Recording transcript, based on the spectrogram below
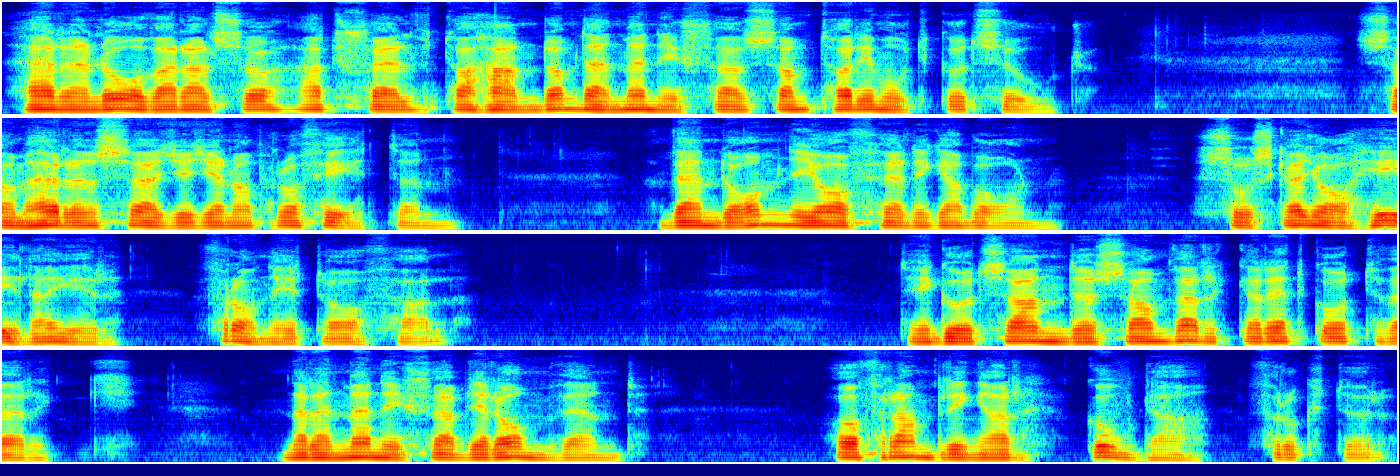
Herren lovar alltså att själv ta hand om den människa som tar emot Guds ord. Som Herren säger genom profeten Vänd om ni avfälliga barn, så ska jag hela er från ert avfall. Det är Guds ande som verkar ett gott verk när en människa blir omvänd och frambringar goda frukter.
